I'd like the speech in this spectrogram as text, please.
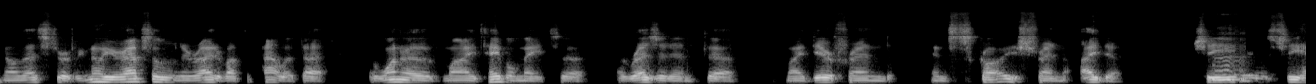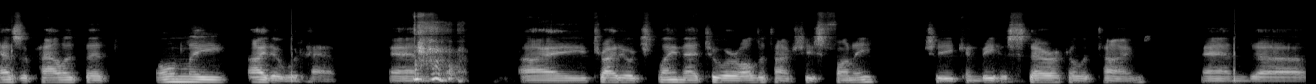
No, that's terrific. No, you're absolutely right about the palate. Uh, one of my table mates, uh, a resident, uh, my dear friend and Scottish friend Ida, she mm. she has a palate that only Ida would have, and I try to explain that to her all the time. She's funny she can be hysterical at times, and uh,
